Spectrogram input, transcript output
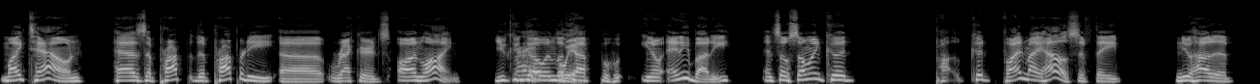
my town has a prop the property uh, records online. You could right. go and look oh, yeah. up you know anybody and so someone could could find my house if they knew how to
